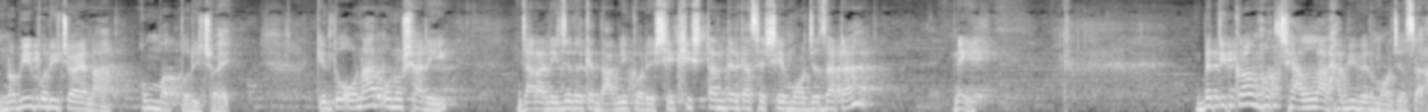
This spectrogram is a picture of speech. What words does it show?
নবী পরিচয়ে না, উম্মত পরিচয়ে। কিন্তু ওনার অনুসারী যারা নিজেদেরকে দাবি করে, সে খ্রিস্টানদের কাছে সে মর্যাদাটা নেই। ব্যতিক্রম হচ্ছে আল্লাহর হাবিবের মজেজা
